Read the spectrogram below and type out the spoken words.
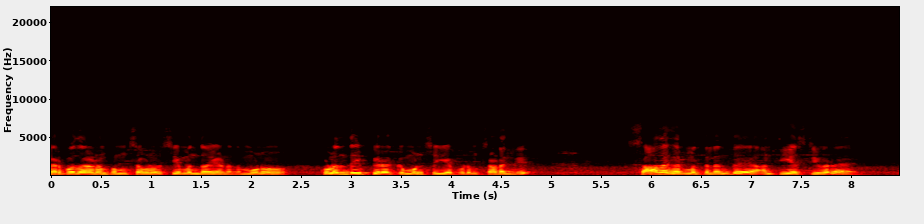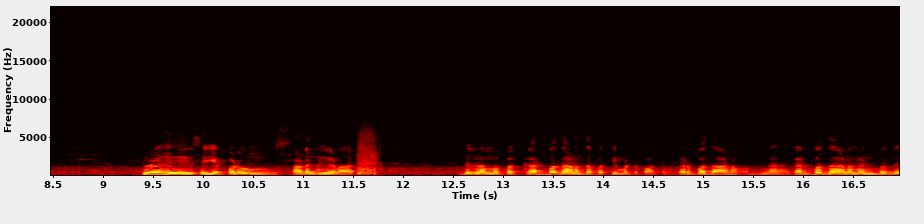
கர்ப்பதானம் பும்சவனம் சீமந்தாயனம் இந்த மூணும் குழந்தை பிறக்கு முன் செய்யப்படும் சடங்கு. சாதகர்மத்திலேருந்து அந்தியேஷ்டி வரை பிறகு செய்யப்படும் சடங்குகளாகும். இதில் நம்ம இப்போ கர்ப்பதானத்தை பற்றி மட்டும் பார்க்கணும். கர்ப்பதானம் அப்படின்னா கர்ப்பதானம் என்பது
